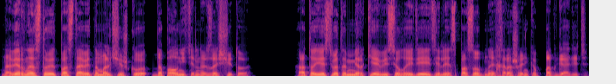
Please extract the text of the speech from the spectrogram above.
Наверное, стоит поставить на мальчишку дополнительную защиту. А то есть в этом мирке веселые деятели, способные хорошенько подгадить.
